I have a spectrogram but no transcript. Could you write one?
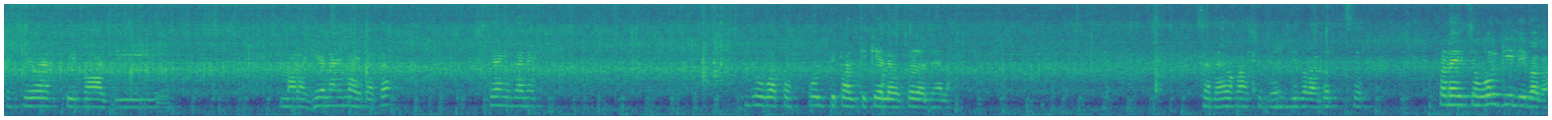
कशी वाटते भाजी? मला हे नाही माहीत आता. शेंगदाणे. बघू आता उलती पालती केल्यावर कळलं ह्याला. चला बघा अशी भरली बघा गच्च. कढईच्या वर गेली बघा.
